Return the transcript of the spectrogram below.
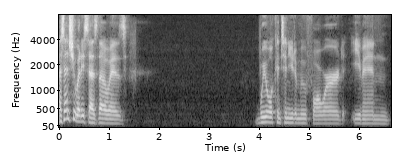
Essentially, what he says though is we will continue to move forward even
